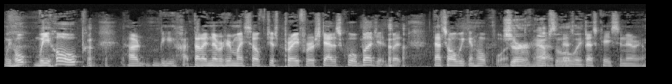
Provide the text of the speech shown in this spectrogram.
we hope we hope. be, I thought I'd never hear myself just pray for a status quo budget, but that's all we can hope for. Sure, Uh, best- absolutely. best, case scenario.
